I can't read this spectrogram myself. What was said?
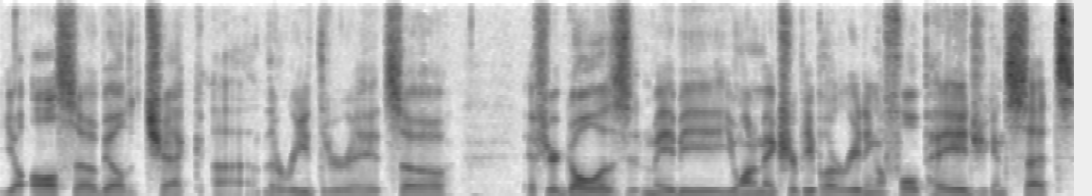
You'll also be able to check uh, the read-through rate. So if your goal is maybe you want to make sure people are reading a full page you can set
